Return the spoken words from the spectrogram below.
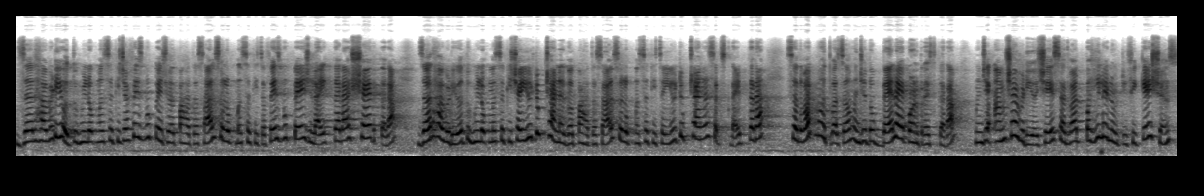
जर हा व्हिडिओ तुम्ही लोकमत सखीच्या फेसबुक पेजवर पाहत असाल सो लोकमत सखीचं फेसबुक पेज लाईक करा शेअर करा. जर हा व्हिडिओ तुम्ही लोकमत सखीच्या यूट्यूब चॅनलवर पाहत असाल सो लोकमत सखीचं यूट्यूब चॅनल सबस्क्राईब करा. सर्वात महत्त्वाचं म्हणजे तो बेल आयकॉन प्रेस करा म्हणजे आमच्या व्हिडिओचे सर्वात पहिले नोटिफिकेशन्स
